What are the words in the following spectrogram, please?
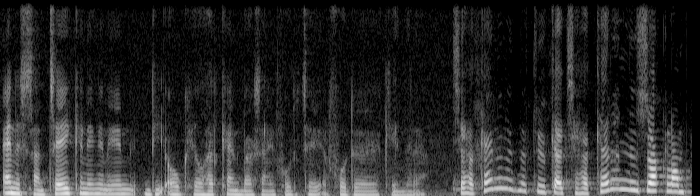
En er staan tekeningen in die ook heel herkenbaar zijn voor de, voor de kinderen. Ze herkennen het natuurlijk. Kijk, ze herkennen een zaklamp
